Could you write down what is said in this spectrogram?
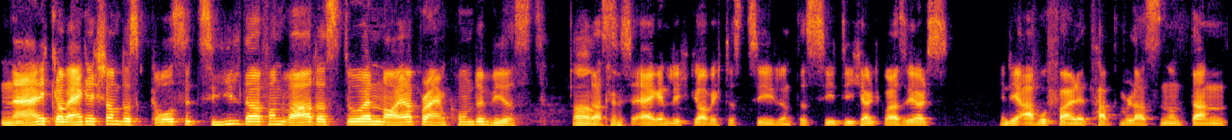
Nein, ich glaube eigentlich schon, das große Ziel davon war, dass du ein neuer Prime-Kunde wirst. Ah, das ist eigentlich, glaube ich, das Ziel. Und das sieht dich halt quasi als in die Abo-Falle tappen lassen und dann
